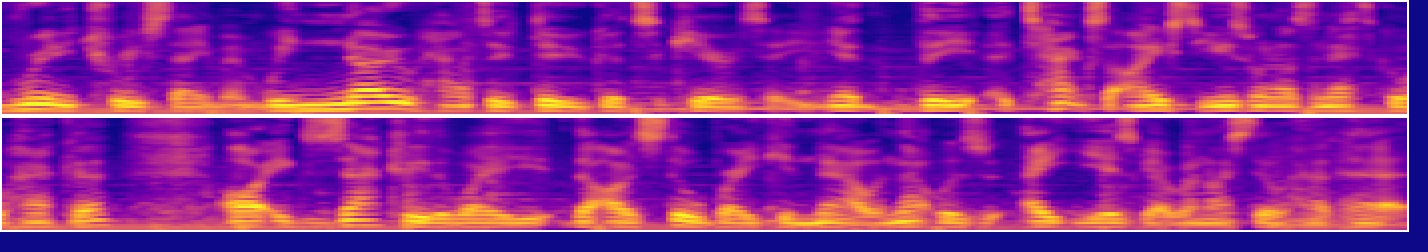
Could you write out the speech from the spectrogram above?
really true statement. We know how to do good security. You know, the attacks that I used to use when I was an ethical hacker are exactly the way that I would still break in now, and that was eight years ago when I still had hair.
